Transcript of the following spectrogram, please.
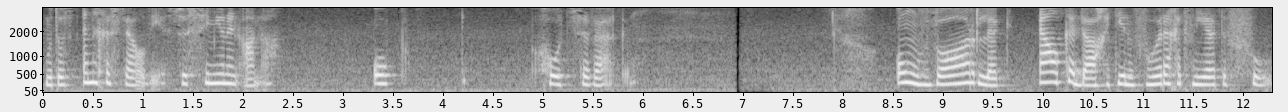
moet ons ingestel wees so Simeon en Anna op God se werking. Om waarlik elke dag die teenwoordigheid van die Here te voel,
